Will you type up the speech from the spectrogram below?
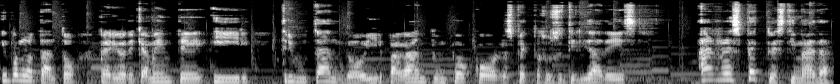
y por lo tanto periódicamente ir tributando, ir pagando un poco respecto a sus utilidades. Al respecto, estimada,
